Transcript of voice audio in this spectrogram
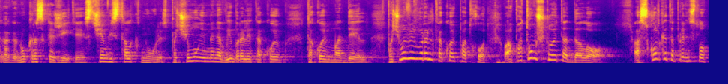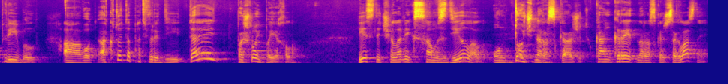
Ну, расскажите, с чем вы столкнулись? Почему именно выбрали такой, такой модель? Почему вы выбрали такой подход? А потом, что это дало? А сколько это принесло прибыль? А, вот, а кто это подтвердит? Да и пошло и поехало. Если человек сам сделал, он точно расскажет, конкретно расскажет. Согласны?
